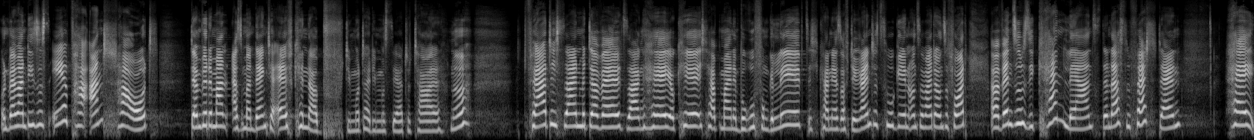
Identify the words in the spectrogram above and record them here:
Und wenn man dieses Ehepaar anschaut, dann würde man, also man denkt ja, elf Kinder, pff, die Mutter, die muss ja total, ne? Fertig sein mit der Welt, sagen, hey, okay, ich habe meine Berufung gelebt, ich kann jetzt auf die Rente zugehen und so weiter und so fort. Aber wenn du sie kennenlernst, dann darfst du feststellen, hey,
